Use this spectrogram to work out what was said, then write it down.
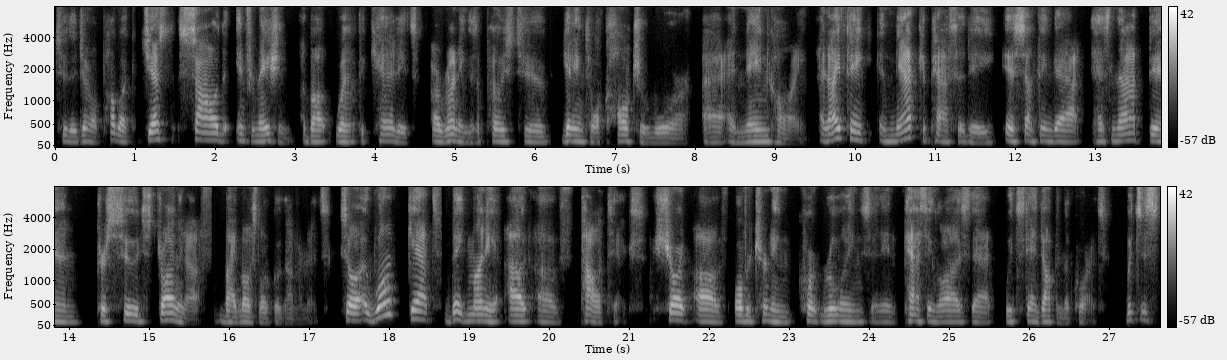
to the general public just solid information about what the candidates are running as opposed to getting into a culture war uh, and name calling. And I think in that capacity is something that has not been pursued strong enough by most local governments. So it won't get big money out of politics, short of overturning court rulings and in passing laws that would stand up in the courts, which is,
